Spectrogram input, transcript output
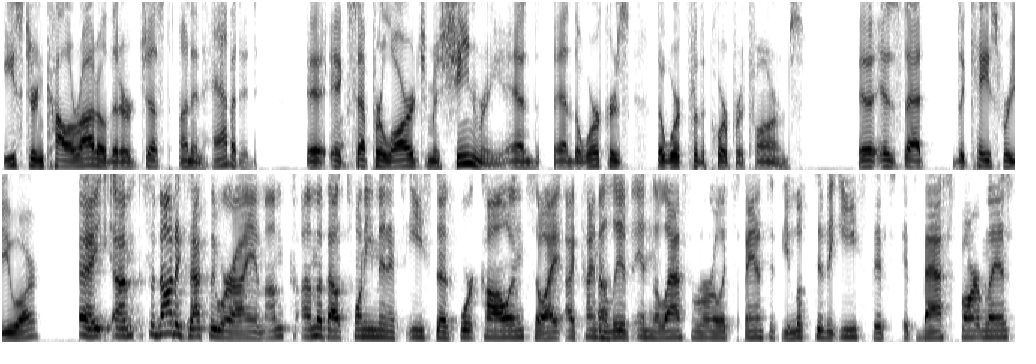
eastern Colorado that are just uninhabited, okay. except for large machinery and and the workers that work for the corporate farms. Is that the case where you are? Hey, um, so not exactly where I am. I'm I'm about 20 minutes east of Fort Collins, so I, I kind of oh. live in the last rural expanse. If you look to the east, it's it's vast farmlands.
